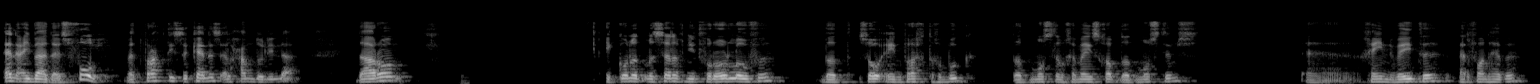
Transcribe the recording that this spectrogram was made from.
En ibadah is vol met praktische kennis, alhamdulillah. Daarom, ik kon het mezelf niet veroorloven dat zo'n prachtig boek, dat moslimgemeenschap, dat moslims uh, geen weten ervan hebben,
